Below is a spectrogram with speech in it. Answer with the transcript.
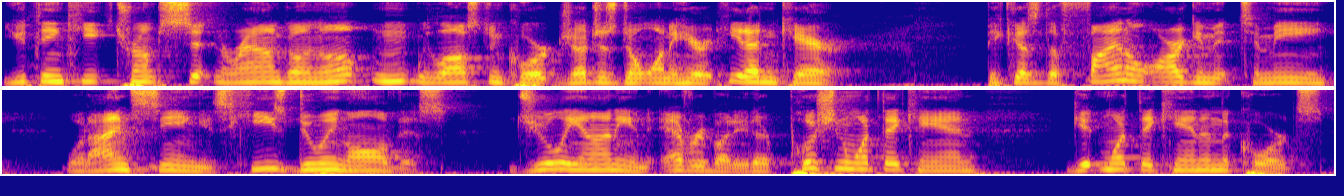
You think he, Trump's sitting around going, oh, mm, we lost in court. Judges don't want to hear it. He doesn't care. Because the final argument to me, what I'm seeing is he's doing all of this. Giuliani and everybody, they're pushing what they can, getting what they can in the courts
